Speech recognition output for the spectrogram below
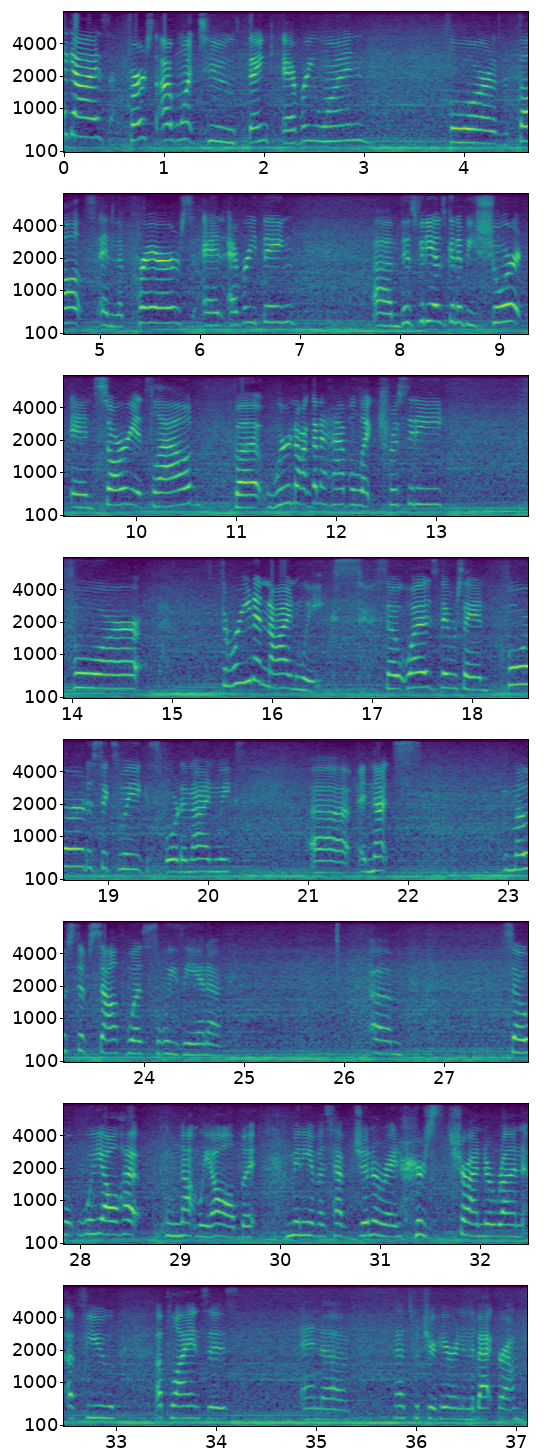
Hey guys, first I want to thank everyone for the thoughts and the prayers and everything. Um, this video is going to be short and sorry it's loud, but we're not going to have electricity for three to nine weeks. So it was, they were saying four to six weeks, four to nine weeks, uh, and that's most of southwest Louisiana. Um, so we all have, not we all, but many of us have generators trying to run a few appliances, and uh, that's what you're hearing in the background.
